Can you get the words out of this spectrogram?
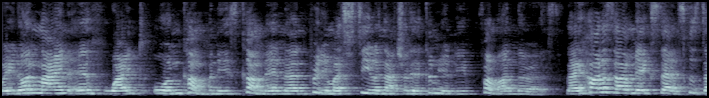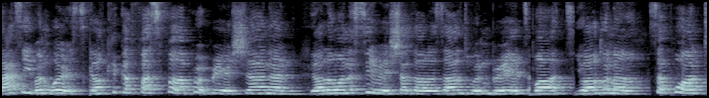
but you don't mind if white-owned companies come in and pretty much steal a natural hair community from under us. Like, how does that make sense? Because that's even worse. Y'all kick a fuss for appropriation and y'all want to see Rachel Dolezal doing braids, but you're gonna support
